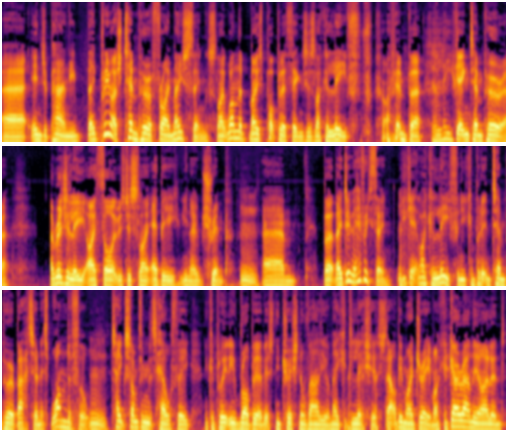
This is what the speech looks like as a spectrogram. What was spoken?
uh, in Japan you, they pretty much tempura fry most things. Like one of the most popular things is like a leaf. I remember leaf? getting tempura. Originally, I thought it was just like ebi, you know, shrimp. Hmm. Um, but they do everything. You get like a leaf and you can put it in tempura batter, and it's wonderful. Hmm. Take something that's healthy and completely rob it of its nutritional value and make it delicious. that would be my dream. I could go around the island,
